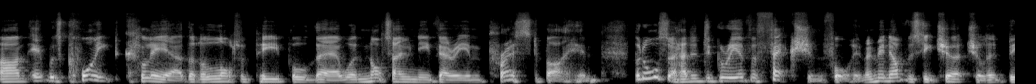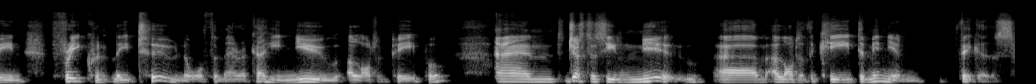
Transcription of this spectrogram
um, it was quite clear that a lot of people there were not only very impressed by him, but also had a degree of affection for him. I mean, obviously, Churchill had been frequently to North America, he knew a lot of people. And just as he knew um, a lot of the key Dominion figures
